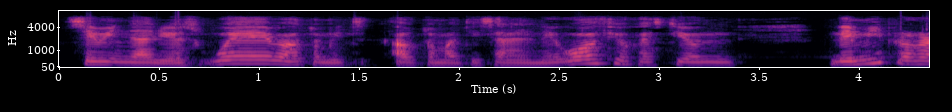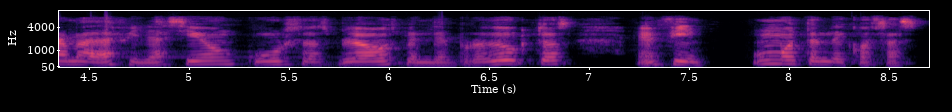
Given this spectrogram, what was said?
seminarios web, automatizar el negocio, gestión de mi programa de afiliación, cursos, blogs, vender productos, en fin, un montón de cosas.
